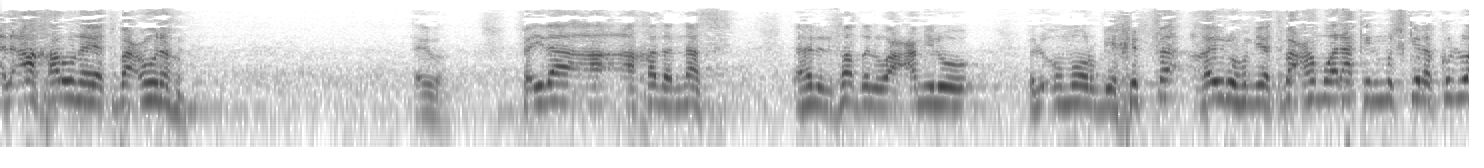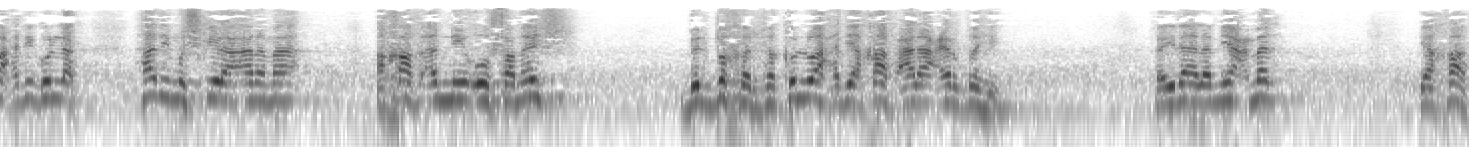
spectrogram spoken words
الآخرون يتبعونهم. أيوة. فإذا أخذ الناس أهل الفضل وعملوا الأمور بخفة غيرهم يتبعهم ولكن المشكلة كل واحد يقول لك هذه مشكلة أنا ما أخاف أني أوصمش بالبخل فكل واحد يخاف على عرضه. فإذا لم يعمل يخاف.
